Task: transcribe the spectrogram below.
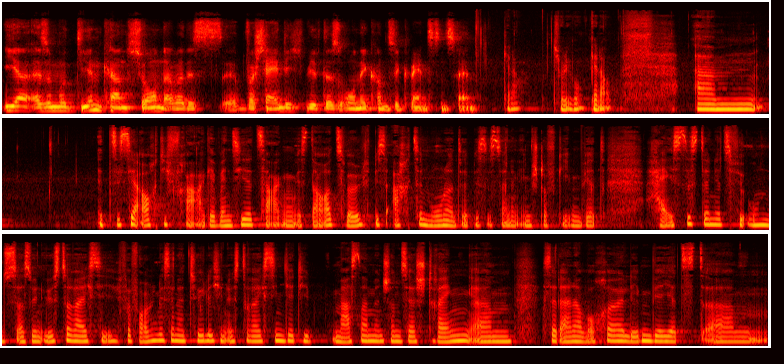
Ja, also mutieren kann es schon, aber das, äh, wahrscheinlich wird das ohne Konsequenzen sein. Genau, Entschuldigung, genau. Ähm, Jetzt ist ja auch die Frage, wenn Sie jetzt sagen, es dauert 12 bis 18 Monate, bis es einen Impfstoff geben wird, heißt es denn jetzt für uns, also in Österreich, Sie verfolgen das ja natürlich, in Österreich sind ja die Maßnahmen schon sehr streng. Ähm, seit einer Woche leben wir jetzt ähm,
